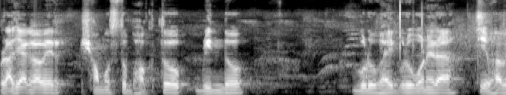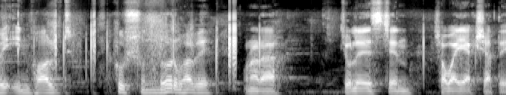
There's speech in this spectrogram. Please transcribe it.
রাজাগাঁওয়ের সমস্ত ভক্তবৃন্দ, গুরু ভাই, গুরু বোনেরা যেভাবে ইনভলভড খুব সুন্দরভাবে ওনারা চলে এসছেন সবাই একসাথে।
